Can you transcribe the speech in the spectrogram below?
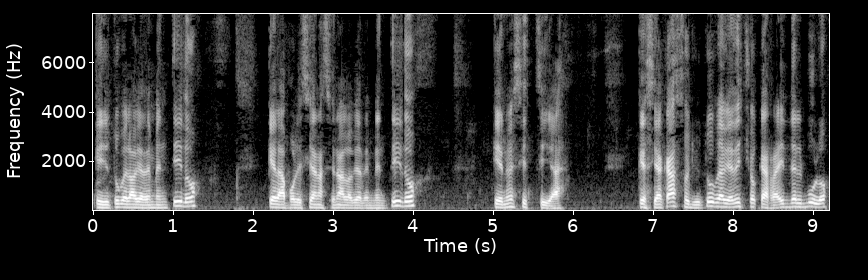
Que YouTube lo había desmentido, que la Policía Nacional lo había desmentido, que no existía. Que si acaso YouTube había dicho que a raíz del bulo,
